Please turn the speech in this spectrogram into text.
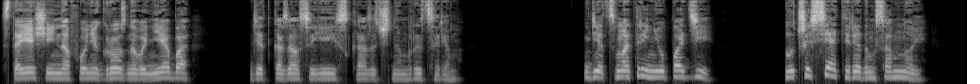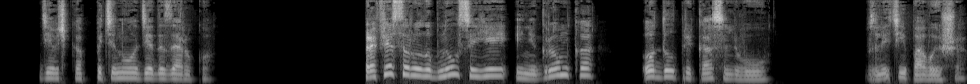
стоящей на фоне грозного неба, дед казался ей сказочным рыцарем. «Дед, смотри, не упади. Лучше сядь рядом со мной». Девочка потянула деда за руку. Профессор улыбнулся ей и негромко отдал приказ льву. «Взлети повыше,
